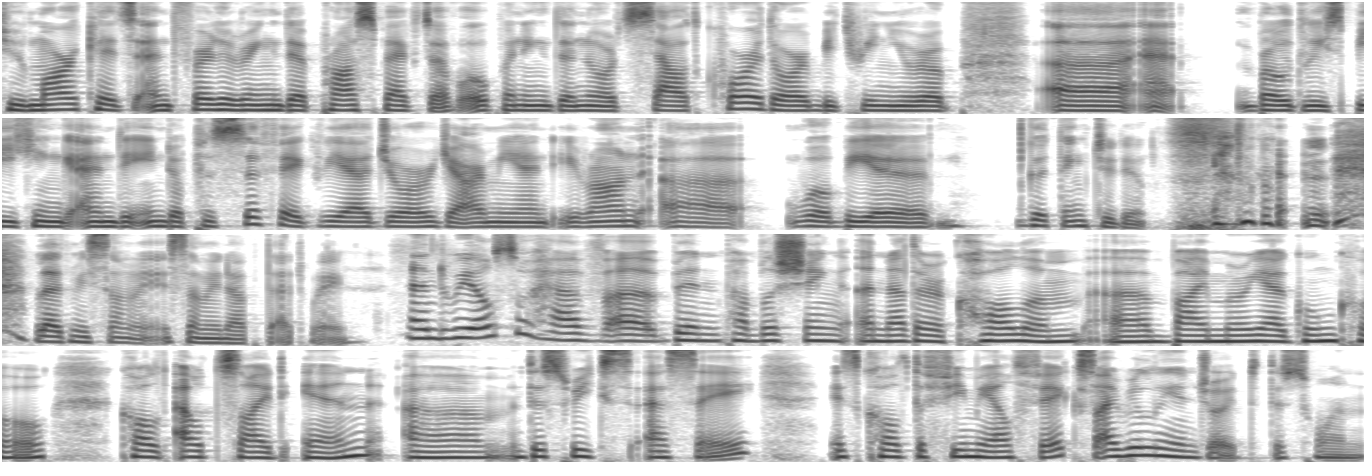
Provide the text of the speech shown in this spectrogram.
two markets and furthering the prospect of opening the north south corridor between Europe. Uh, broadly speaking, and the Indo Pacific via Georgia, Armenia, and Iran uh, will be a good thing to do. Let me sum it, sum it up that way. And we also have uh, been publishing another column uh, by Maria Gunko called Outside In. Um, this week's essay is called The Female Fix. I really enjoyed this one,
